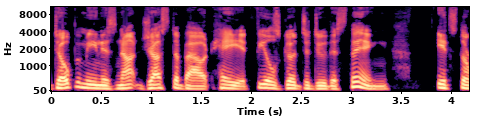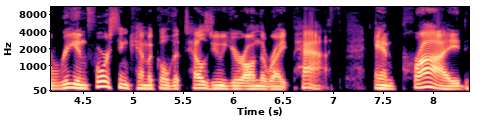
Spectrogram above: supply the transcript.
dopamine is not just about hey it feels good to do this thing it's the reinforcing chemical that tells you you're on the right path. And pride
